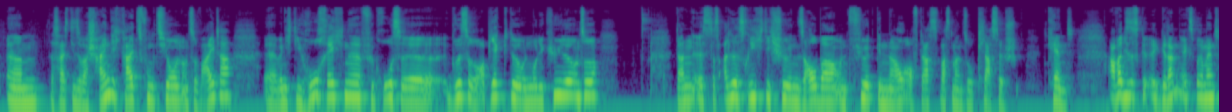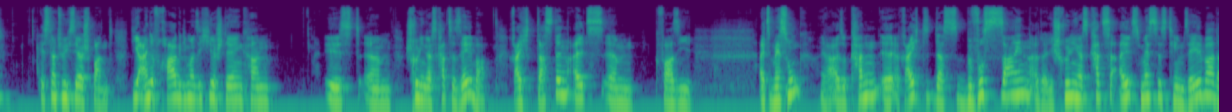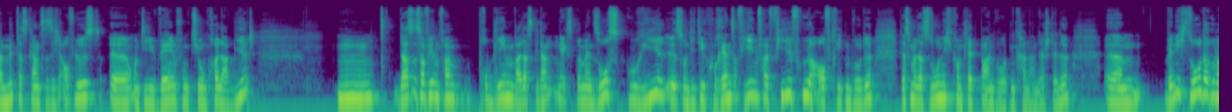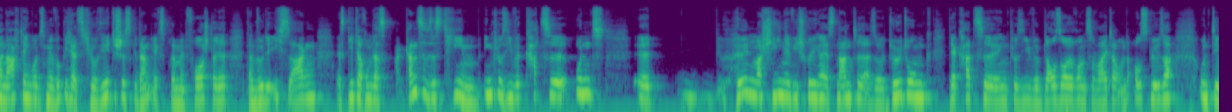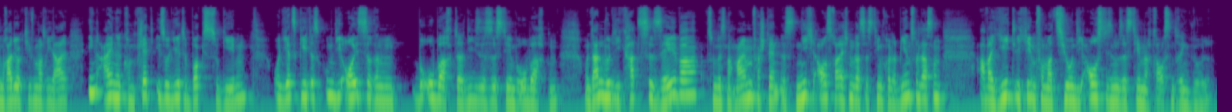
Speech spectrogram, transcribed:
Ähm, das heißt, diese Wahrscheinlichkeitsfunktion und so weiter, äh, wenn ich die hochrechne für große, größere Objekte und Moleküle und so, dann ist das alles richtig schön sauber und führt genau auf das, was man so klassisch kennt. Aber dieses Gedankenexperiment ist natürlich sehr spannend. Die eine Frage, die man sich hier stellen kann, ist ähm, Schrödingers Katze selber. Reicht das denn als ähm, quasi als Messung? Ja, also kann, äh, reicht das Bewusstsein, also die Schrödingers Katze als Messsystem selber, damit das Ganze sich auflöst äh, und die Wellenfunktion kollabiert? Mm, das ist auf jeden Fall Problem, weil das Gedankenexperiment so skurril ist und die Dekurrenz auf jeden Fall viel früher auftreten würde, dass man das so nicht komplett beantworten kann an der Stelle. Ähm, wenn ich so darüber nachdenke und es mir wirklich als theoretisches Gedankenexperiment vorstelle, dann würde ich sagen, es geht darum, das ganze System inklusive Katze und äh, Höllenmaschine, wie Schrödinger es nannte, also Tötung der Katze inklusive Blausäure und so weiter und Auslöser und dem radioaktiven Material in eine komplett isolierte Box zu geben. Und jetzt geht es um die äußeren Beobachter, die dieses System beobachten. Und dann würde die Katze selber, zumindest nach meinem Verständnis, nicht ausreichen, um das System kollabieren zu lassen, aber jegliche Information, die aus diesem System nach draußen dringen würde.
